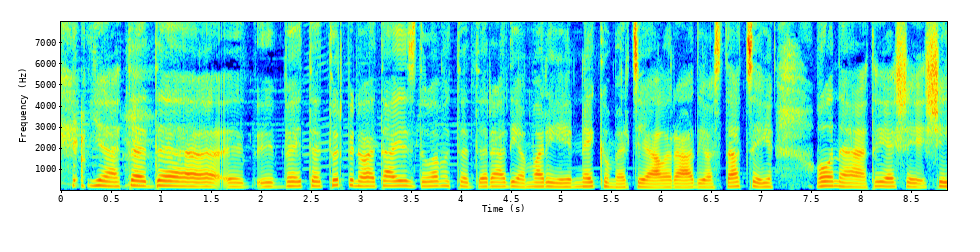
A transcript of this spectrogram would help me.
Jā, tad, bet turpinot tā izdoma, tad radio Marija ir nekomerciāla radiostacija, un tieši šī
